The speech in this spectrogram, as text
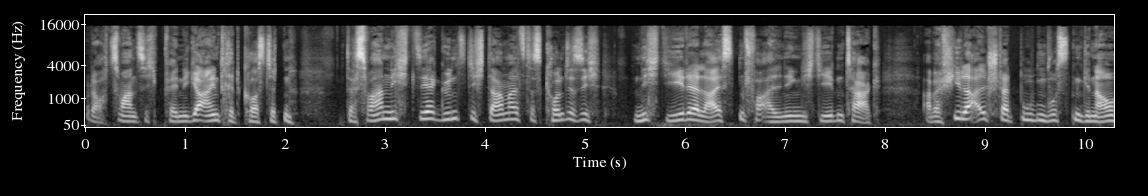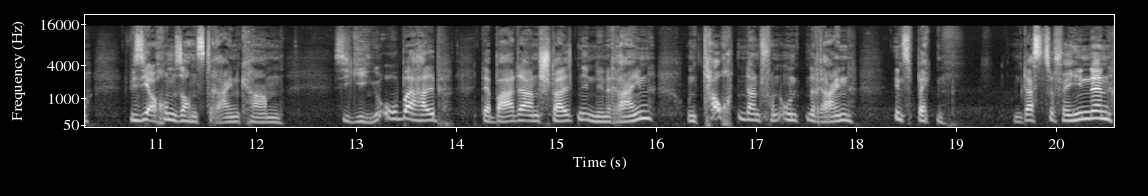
oder auch 20 Pfennige Eintritt kosteten. Das war nicht sehr günstig damals, das konnte sich nicht jeder leisten, vor allen Dingen nicht jeden Tag. Aber viele Altstadtbuben wussten genau, wie sie auch umsonst reinkamen. Sie gingen oberhalb der Badeanstalten in den Rhein und tauchten dann von unten rein ins Becken. Um das zu verhindern,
